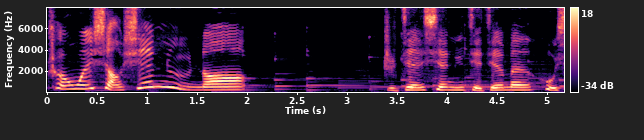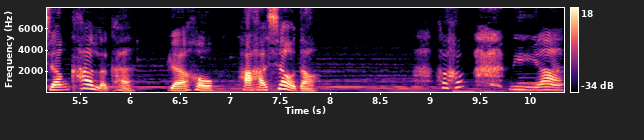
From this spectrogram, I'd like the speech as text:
成为小仙女呢？”只见仙女姐姐们互相看了看，然后哈哈笑道：“哈哈，你呀，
